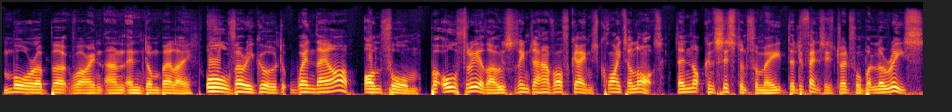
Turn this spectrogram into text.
Moura, Bergwijn and Ndombele. All very good when they are on form. But all three of those seem to have off games quite a lot. They're not consistent for me. The defence is dreadful. But Lloris,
